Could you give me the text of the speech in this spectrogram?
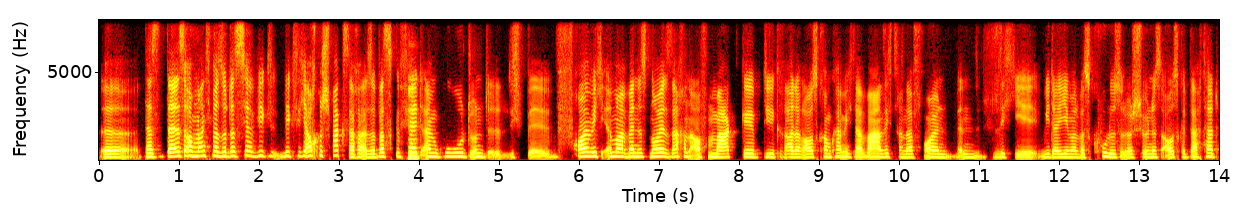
äh, das, da ist auch manchmal so, das ist ja wirklich, wirklich auch Geschmackssache. Also was gefällt hm. einem gut und äh, ich äh, freue mich immer, wenn es neue Sachen auf dem Markt gibt, die gerade rauskommen, kann mich da wahnsinnig dran erfreuen, wenn sich je, wieder jemand was Cooles oder Schönes ausgedacht hat.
